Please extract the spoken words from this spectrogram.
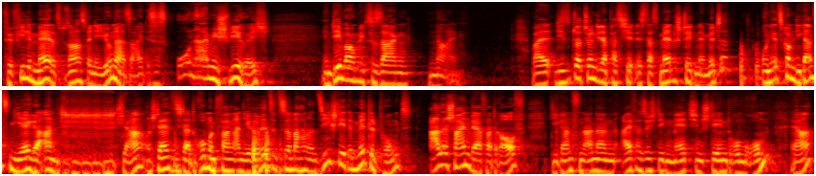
für viele Mädels, besonders wenn ihr jünger seid, ist es unheimlich schwierig, in dem Augenblick zu sagen, nein. Weil die Situation, die da passiert, ist, das Mädel steht in der Mitte und jetzt kommen die ganzen Jäger an ja, und stellen sich da drum und fangen an, ihre Witze zu machen und sie steht im Mittelpunkt alle Scheinwerfer drauf. Die ganzen anderen eifersüchtigen Mädchen stehen drumrum. Ja?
